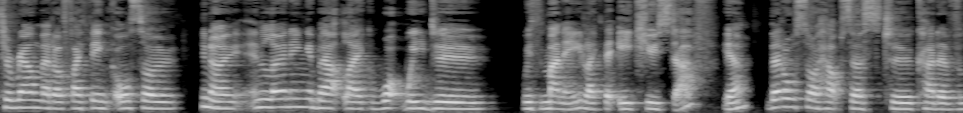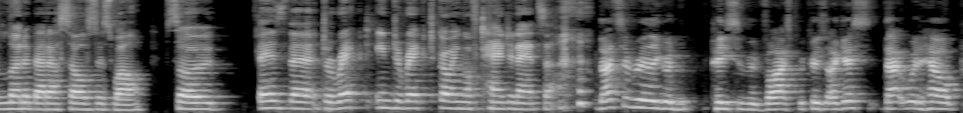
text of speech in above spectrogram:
to round that off, I think also, you know, in learning about like what we do with money, like the EQ stuff, yeah, that also helps us to kind of learn about ourselves as well. So there's the direct, indirect, going off tangent answer. That's a really good piece of advice because I guess that would help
